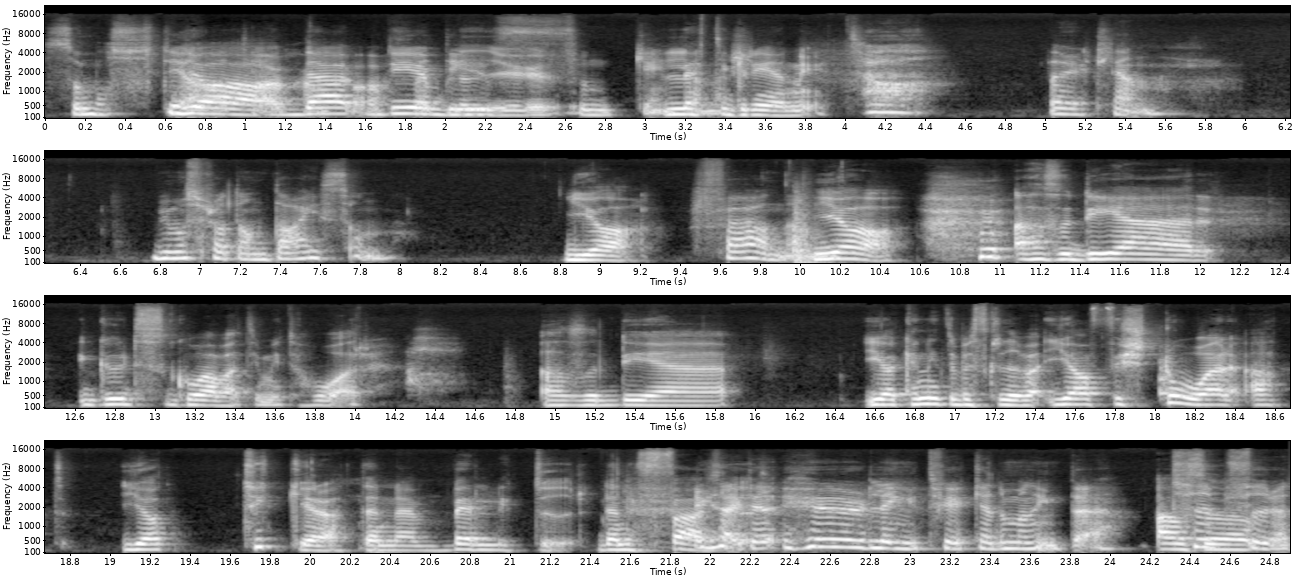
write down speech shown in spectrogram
Så måste jag Ja, ta där- shampoo, det att blir ju funkar inte annars. Lättgrenigt. Verkligen. Vi måste prata om Dyson. Ja. Fönen. Ja. Alltså det är Guds gåva till mitt hår. Alltså det... Jag kan inte beskriva. Jag förstår att jag tycker att den är väldigt dyr. Den är för Exakt. dyr. Hur länge tvekade man inte? Alltså- typ 4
